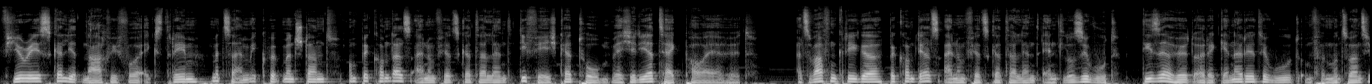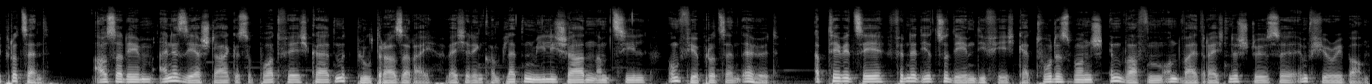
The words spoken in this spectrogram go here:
Fury skaliert nach wie vor extrem mit seinem Equipmentstand und bekommt als 41er-Talent die Fähigkeit Toben, welche die Attack-Power erhöht. Als Waffenkrieger bekommt ihr als 41er-Talent Endlose Wut. Diese erhöht eure generierte Wut um 25%. Außerdem eine sehr starke Supportfähigkeit mit Blutraserei, welche den kompletten Melee-Schaden am Ziel um 4% erhöht. Ab TBC findet ihr zudem die Fähigkeit Todeswunsch im Waffen und weitreichende Stöße im Fury-Baum.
